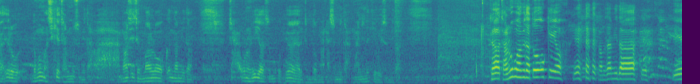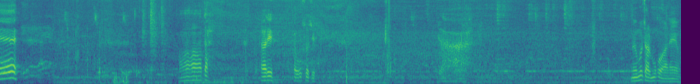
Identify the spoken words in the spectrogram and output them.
자, 여러분 너무 맛있게 잘 먹습니다. 와, 맛이 정말로 끝납니다. 자, 오늘 이어서 먹고 배워야 할 점도 많았습니다. 많이 느끼고 있습니다. 자, 잘 먹고 갑니다. 또 올게요. 예, 감사합니다. 예. 예. 아, 따. 다리 칼국수지. 야. 너무 잘 먹고 가네요.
